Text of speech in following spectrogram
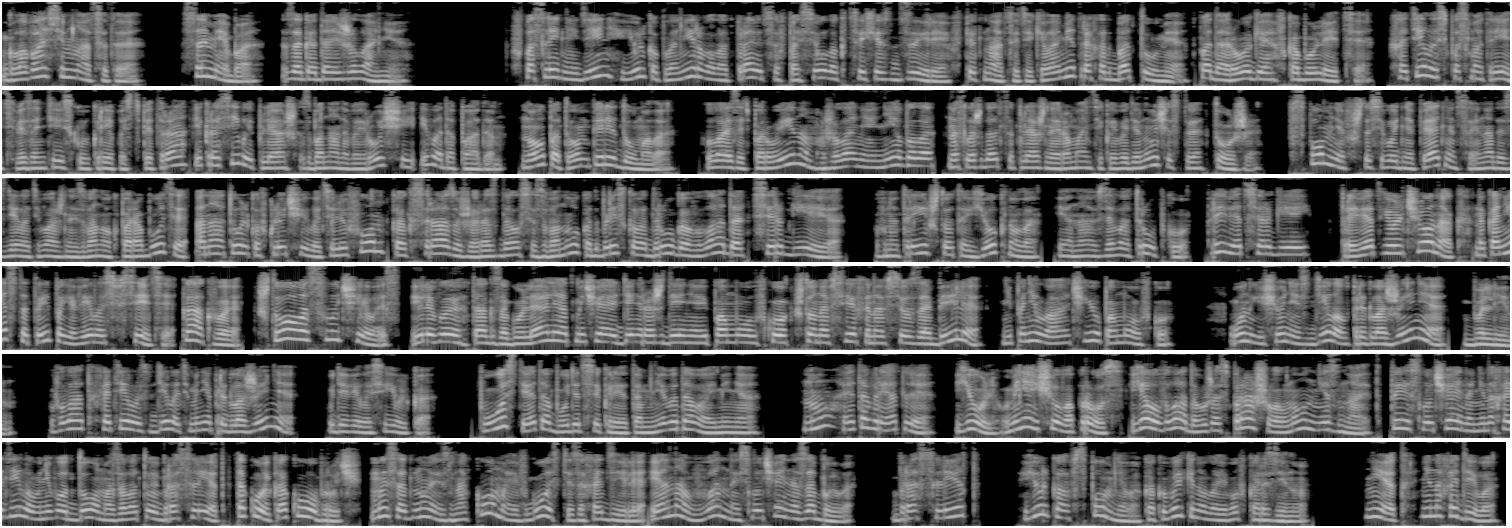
Глава 17. Самеба. Загадай желание. В последний день Юлька планировала отправиться в поселок Цихисдзыри в 15 километрах от Батуми по дороге в Кабулете. Хотелось посмотреть византийскую крепость Петра и красивый пляж с банановой рощей и водопадом. Но потом передумала. Лазить по руинам желания не было, наслаждаться пляжной романтикой в одиночестве тоже. Вспомнив, что сегодня пятница и надо сделать важный звонок по работе, она только включила телефон, как сразу же раздался звонок от близкого друга Влада Сергея. Внутри что-то ёкнуло, и она взяла трубку. «Привет, Сергей». «Привет, Юльчонок! Наконец-то ты появилась в сети. Как вы? Что у вас случилось? Или вы так загуляли, отмечая день рождения и помолвку, что на всех и на все забили? Не поняла, чью помолвку?» Он еще не сделал предложение? Блин. Влад хотел сделать мне предложение? Удивилась Юлька. Пусть это будет секретом, не выдавай меня. Ну, это вряд ли. Юль, у меня еще вопрос. Я у Влада уже спрашивал, но он не знает. Ты случайно не находила у него дома золотой браслет, такой, как обруч? Мы с одной знакомой в гости заходили, и она в ванной случайно забыла. Браслет? Юлька вспомнила, как выкинула его в корзину. «Нет, не находила».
